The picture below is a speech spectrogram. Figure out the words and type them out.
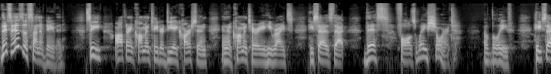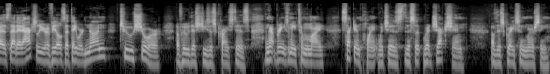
this is the son of David. See, author and commentator D.A. Carson, in a commentary, he writes, he says that this falls way short of belief. He says that it actually reveals that they were none too sure of who this Jesus Christ is. And that brings me to my second point, which is this rejection of this grace and mercy.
